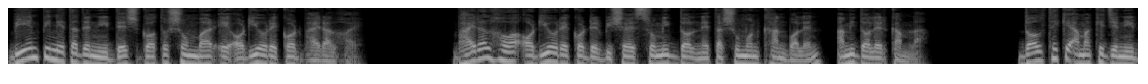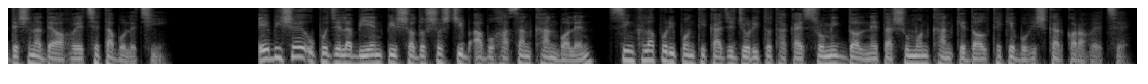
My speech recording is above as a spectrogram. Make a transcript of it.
বিএনপি নেতাদের নির্দেশ গত সোমবার এ অডিও রেকর্ড ভাইরাল হয়। ভাইরাল হওয়া অডিও রেকর্ডের বিষয়ে শ্রমিক দল নেতা সুমন খান বলেন, আমি দলের কামলা। দল থেকে আমাকে যে নির্দেশনা দেওয়া হয়েছে তা বলেছি। এ বিষয়ে উপজেলা বিএনপির সদস্য সচিব আবু হাসান খান বলেন শৃঙ্খলা পরিপন্থী কাজে জড়িত থাকায় শ্রমিক দল নেতা সুমন খানকে দল থেকে বহিষ্কার করা হয়েছে।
